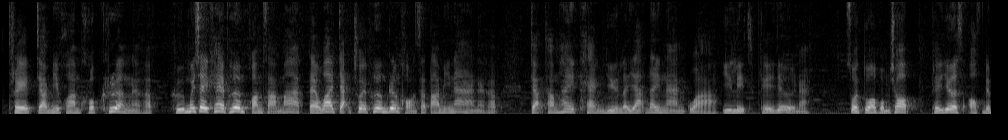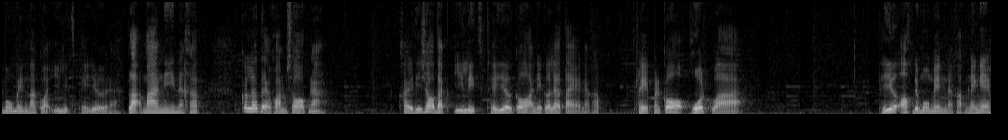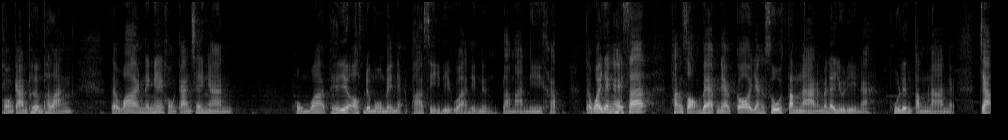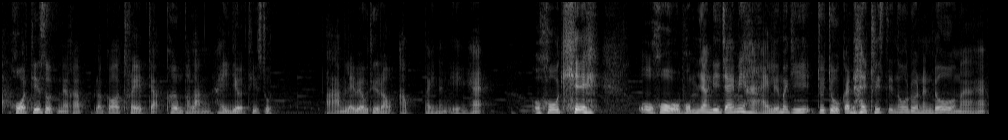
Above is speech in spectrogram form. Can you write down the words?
เทรดจะมีความครบเครื่องนะครับ คือไม่ใช่แค่เพิ่มความสามารถ แต่ว่าจะช่วยเพิ่มเรื่องของสตามิน่านะครับ จะทำให้แข่งยืนระยะได้นานกว่า Elite Player นะ ส่วนตัวผมชอบ players of the moment มากกว่า elite player นะ ประมาณนี้นะครับ ก็แล้วแต่ความชอบนะ ใครที่ชอบแบบ elite player ก็อันนี้ก็แล้วแต่นะครับ เทรดมันก็โหดกว่า player of the moment นะครับ ในแง่ของการเพิ่มพลัง แต่ว่าในแง่ของการใช้งาน ผมว่า player of the moment เนี่ยภาษีดีกว่านิดนึงประมาณนี้ครับ แต่ว่ายังไงซะทั้ง 2 แบบเนี่ยก็ยังสู้ตำนานไม่ได้อยู่ดีนะ ผู้เล่นตำนานเนี่ยจะโหดที่สุดนะครับ แล้วก็เทรดจะเพิ่มพลังให้เยอะที่สุด ตามเลเวลที่เราอัพไปนั่นเองฮะโอเค โอ้โห ผมยังดีใจไม่หายเลยเมื่อกี้จู่ๆก็ได้คริสติโนโรนัลโดมาฮะ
